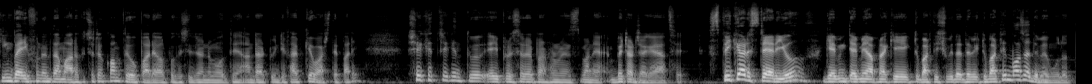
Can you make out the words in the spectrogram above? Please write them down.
কিংবা এই ফোনের দাম আরও কিছুটা কমতেও পারে, অল্প কিছু জনের মধ্যে আন্ডার টোয়েন্টি ফাইভকেও আসতে পারে। সেক্ষেত্রে কিন্তু এই প্রসেসরের পারফরমেন্স মানে বেটার জায়গায় আছে। স্পিকার স্টেরিও গেমিং টাইমে আপনাকে একটু বাড়তি সুবিধা দেবে, একটু বাড়তি মজা দেবে মূলত।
